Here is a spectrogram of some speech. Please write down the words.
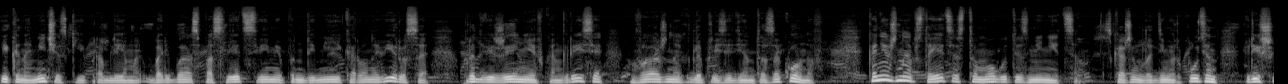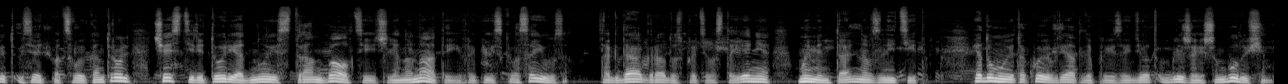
экономические проблемы, борьба с последствиями пандемии коронавируса, продвижение в Конгрессе важных для президента законов. Конечно, обстоятельства могут измениться. Скажем, Владимир Путин решит взять под свой контроль часть территории одной из стран Балтии, члена НАТО и Европейского Союза. Тогда градус противостояния моментально взлетит. Я думаю, такое вряд ли произойдет в ближайшем будущем.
